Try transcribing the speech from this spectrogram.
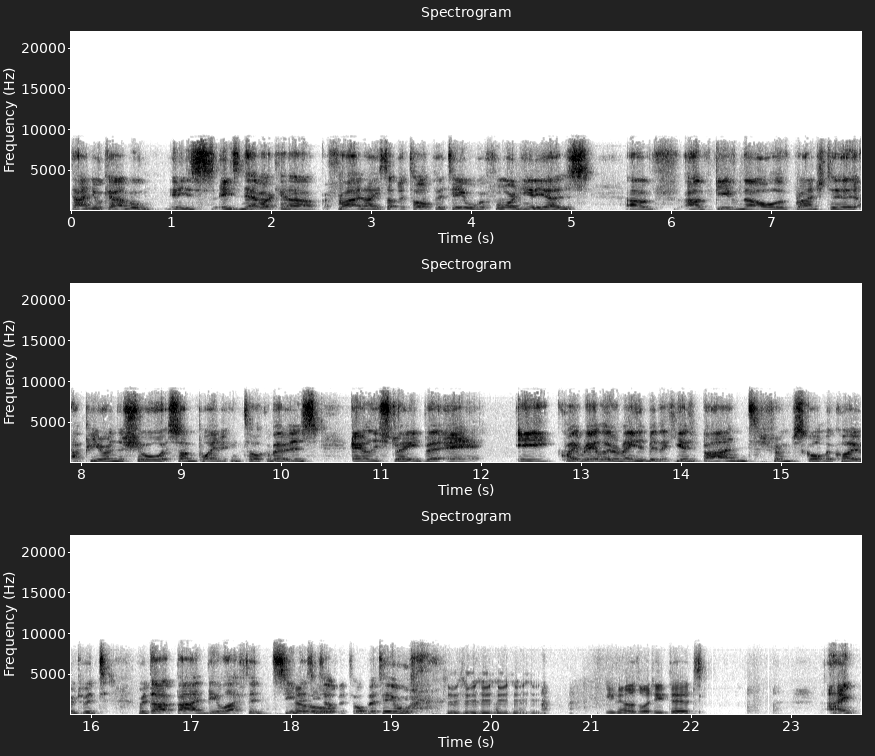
Daniel Campbell, he's he's never kind of fraternised up the top of the table before, and here he is. I've I've gave him that olive branch to appear on the show at some point. We can talk about his early stride, but uh, he quite rightly reminded me that he is banned from Scott McLeod. Would would that ban be lifted, seeing as he's No. up the top of the table? He knows what he did. I think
